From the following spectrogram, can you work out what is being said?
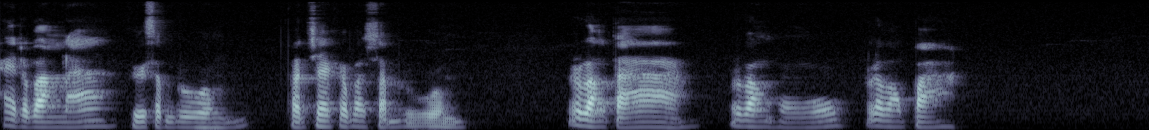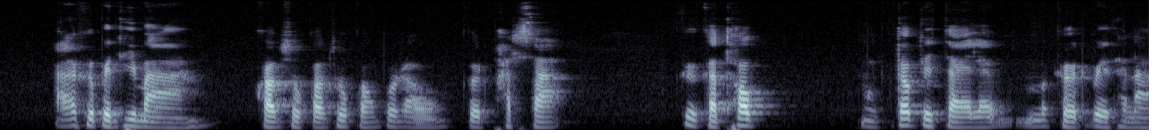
ให้ระวังนะ คือสำรวมพัดแช่ก็ว่าสำรวม ระวังตา ระวังหู ระวังปากอันนี้คือเป็นที่มาความสุขความทุกข์ของพวกเราเกิดพัสสะคือกระทบกระทบที่ใจแล้วมันเกิดเวทนา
